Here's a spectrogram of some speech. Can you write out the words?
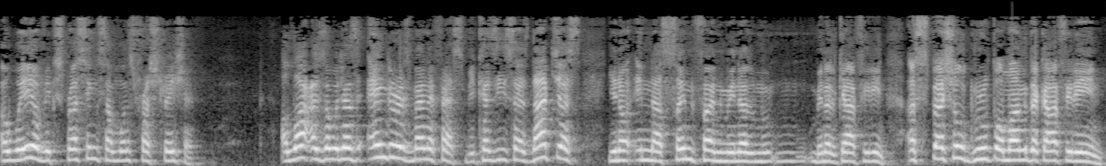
a way of expressing someone's frustration. Allah Azza wa anger is manifest because He says not just, you know, inna sinfan min al kafirin, a special group among the kafirin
